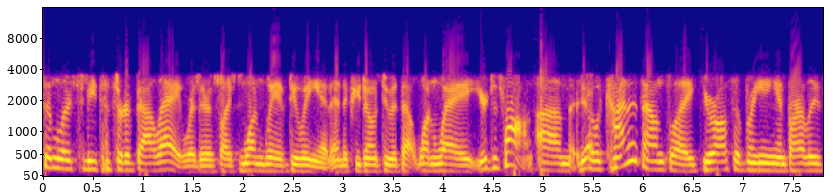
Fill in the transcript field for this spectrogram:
similar to me to sort of ballet, where there's like one way of doing it, and if you don't do it that one way, you're just wrong. Um, yep. So it kind of sounds like you're also bringing in Barley's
